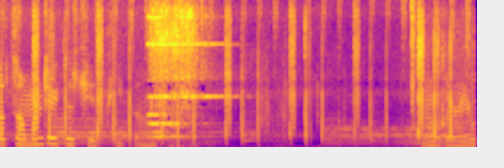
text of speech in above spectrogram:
Could someone take this cheese pizza? Oh, there you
